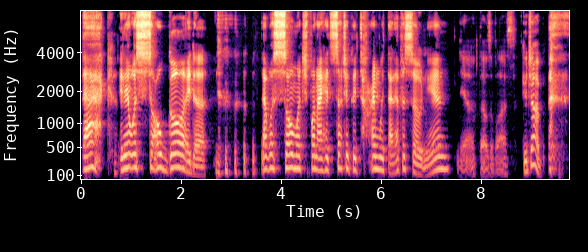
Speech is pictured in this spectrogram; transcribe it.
back. And it was so good. That was so much fun. I had such a good time with that episode, man. yeah, that was a blast. Good job.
